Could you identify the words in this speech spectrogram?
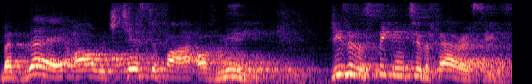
But they are which testify of me. Jesus is speaking to the Pharisees.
